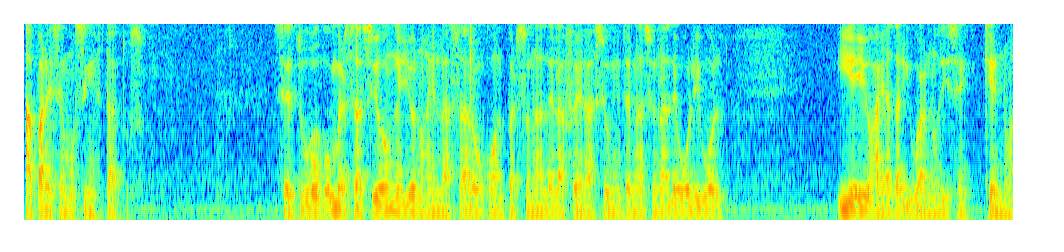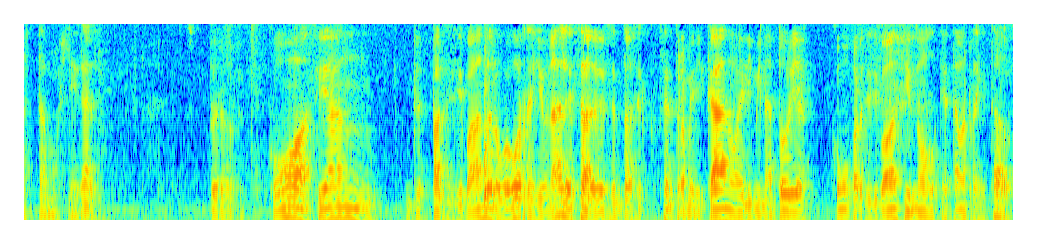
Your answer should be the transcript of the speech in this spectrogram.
aparecemos sin estatus. Se tuvo conversación, ellos nos enlazaron con el personal de la Federación Internacional de Voleibol y ellos allá tal igual nos dicen que no estamos legal. Pero, ¿cómo hacían, participaban de los juegos regionales, o sea, de centro- centroamericanos, eliminatorias? ¿Cómo participaban si no estaban registrados?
